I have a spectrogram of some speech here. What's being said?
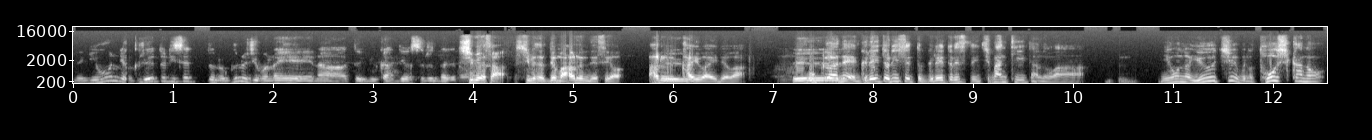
で日本にはグレートリセットの具の字もねえなという感じがするんだけど、渋谷さん、渋谷さん、でもあるんですよ。ある界隈では。へー。僕はね、グレートリセット、グレートリセット一番聞いたのはうん、日本の YouTube の投資家の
